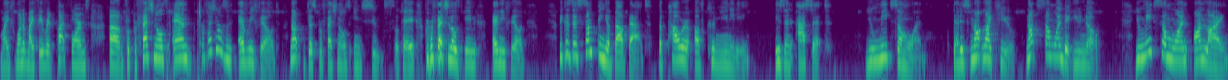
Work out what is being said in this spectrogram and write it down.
my one of my favorite platforms um, for professionals and professionals in every field, not just professionals in suits, okay? Professionals in any field because there's something about that. The power of community is an asset. You meet someone that is not like you, not someone that you know. You meet someone online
